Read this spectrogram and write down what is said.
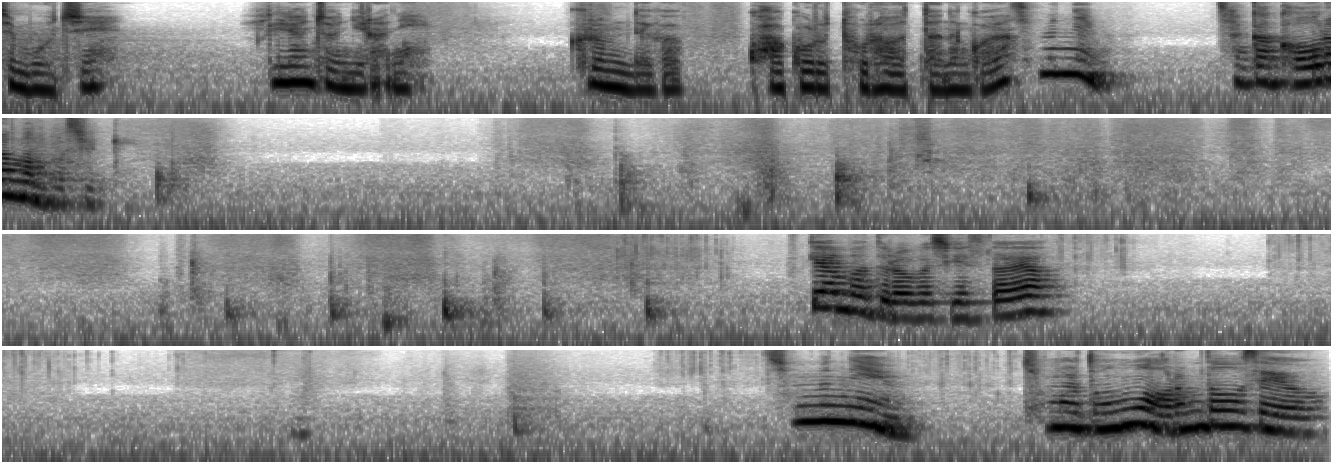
대체 뭐지? 1년 전이라니. 그럼 내가 과거로 돌아왔다는 거야? 신부님 잠깐 거울 한번 보실게. 후기 한번 들어보시겠어요? 신부님 정말 너무 아름다우세요.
